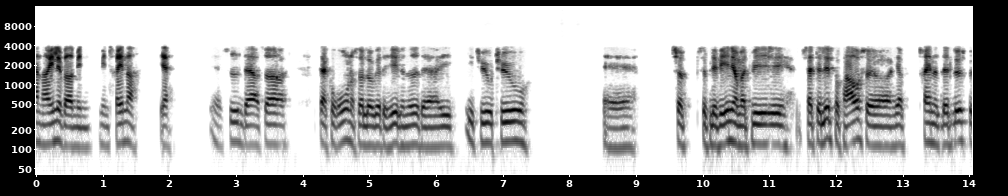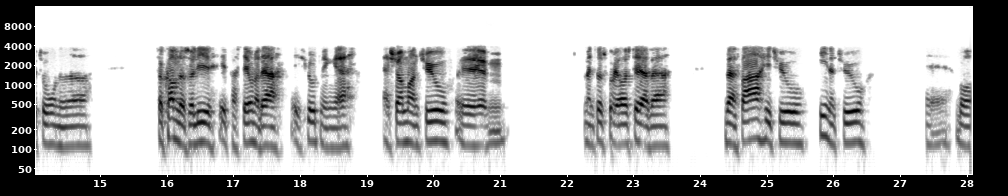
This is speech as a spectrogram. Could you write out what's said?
han har egentlig været min, min træner ja, siden der. Og så da corona så lukkede det hele ned der i, i 2020, øh, så, så blev vi enige om, at vi satte det lidt på pause, og jeg trænede lidt løsbetonet, og så kom der så lige et par stævner der i slutningen af, af sommeren 20. Øh, men så skulle jeg også til at være, være far i 2021, øh, hvor,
